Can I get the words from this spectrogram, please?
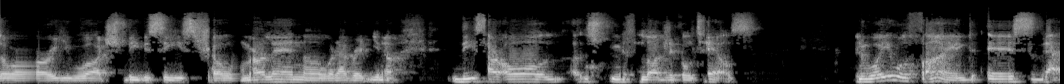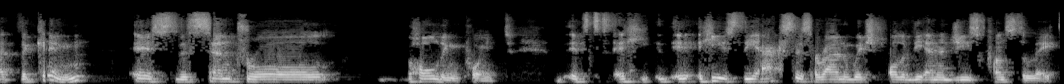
or you watch BBC's show Merlin or whatever, you know, these are all mythological tales. And what you will find is that the king is the central holding point. It's he, he's the axis around which all of the energies constellate.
